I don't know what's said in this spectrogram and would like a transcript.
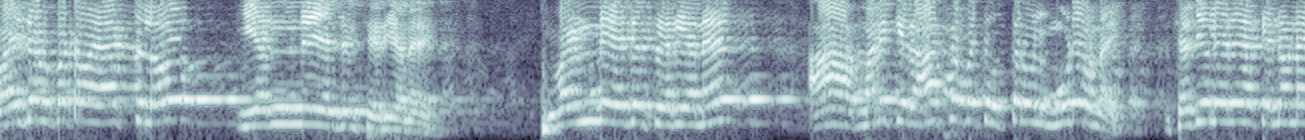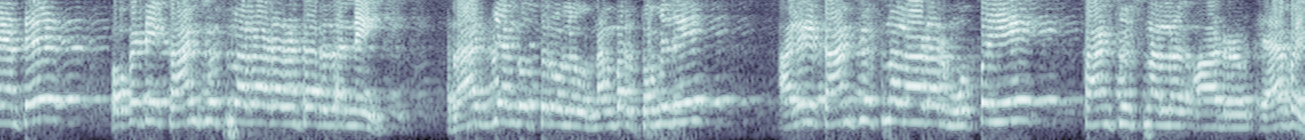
వైజాగ్ పట్టం యాక్ట్లో ఇవన్నీ ఏజెన్సీ ఏరియానే. ఇవన్నీ ఏజెన్సీ ఏరియానే. ఆ మనకి రాష్ట్రపతి ఉత్తర్వులు మూడే ఉన్నాయి. షెడ్యూల్ ఏరియాకి ఎన్ని ఉన్నాయంటే ఒకటి కాన్స్టిట్యూషనల్ ఆర్డర్ అంటారు దాన్ని. రాజ్యాంగ ఉత్తర్వులు నంబర్ తొమ్మిది అలాగే కాన్స్టిట్యూషనల్ ఆర్డర్ ముప్పై కాన్స్టిట్యూషనల్ ఆర్డర్ యాభై.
